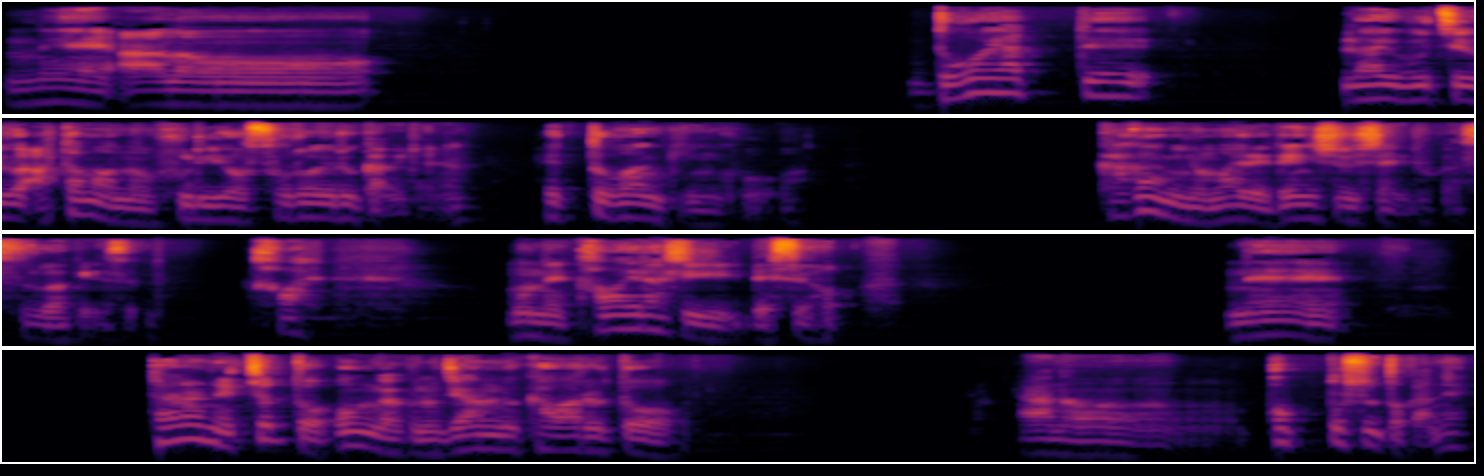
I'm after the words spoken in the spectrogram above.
ねえあのどうやってライブ中頭の振りを揃えるかみたいな。ヘッドバンキングを。鏡の前で練習したりとかするわけですよ。かわい、もうね、可愛らしいですよ。ねえ。ただね、ちょっと音楽のジャンル変わると、あの、ポップスとかね、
